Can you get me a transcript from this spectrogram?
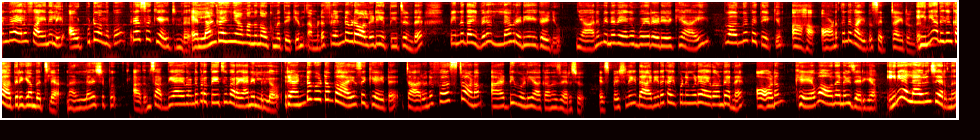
എന്തായാലും ഫൈനലി ഔട്ട്പുട്ട് വന്നപ്പോൾ രസമൊക്കെ ആയിട്ടുണ്ട്. എല്ലാം കഴിഞ്ഞ് ഞാൻ വന്ന് നോക്കുമ്പോഴത്തേക്കും നമ്മുടെ ഫ്രണ്ട് ഇവിടെ ഓൾറെഡി എത്തിയിട്ടുണ്ട്. പിന്നെ ദാ ഇവരെല്ലാം റെഡിയായി കഴിഞ്ഞു. ഞാനും പിന്നെ വേഗം പോയി റെഡിയൊക്കെ ആയി. വന്നപ്പോഴത്തേക്കും ആഹാ ഓണത്തിന്റെ വൈബ് സെറ്റ് ആയിട്ടുണ്ട്. ഇനി അധികം കാത്തിരിക്കാൻ പറ്റില്ല. നല്ല വിശപ്പ്. അതും സദ്യ ആയതുകൊണ്ട് പ്രത്യേകിച്ച് പറയാനില്ലല്ലോ. രണ്ടു കൂട്ടം പായസൊക്കെ ആയിട്ട് ടാറുവിന് ഫസ്റ്റ് ഓണം അടിപൊളിയാക്കാന്ന് വിചാരിച്ചു. എസ്പെഷ്യലി ഡാഡിയുടെ കൈപ്പുണ്യം കൂടി ആയതുകൊണ്ട് തന്നെ ഓണം ഖേമാവെന്ന് തന്നെ വിചാരിക്കാം. ഇനി എല്ലാവരും ചേർന്ന്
